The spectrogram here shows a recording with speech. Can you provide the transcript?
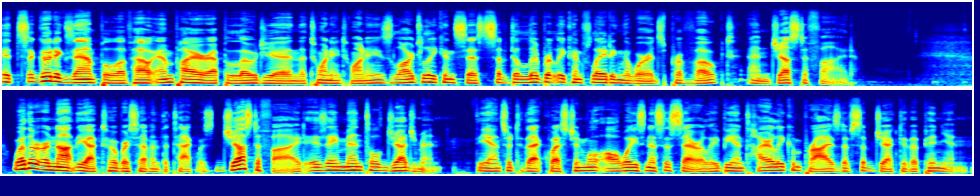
It's a good example of how empire apologia in the 2020s largely consists of deliberately conflating the words provoked and justified. Whether or not the October 7th attack was justified is a mental judgment. The answer to that question will always necessarily be entirely comprised of subjective opinion.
